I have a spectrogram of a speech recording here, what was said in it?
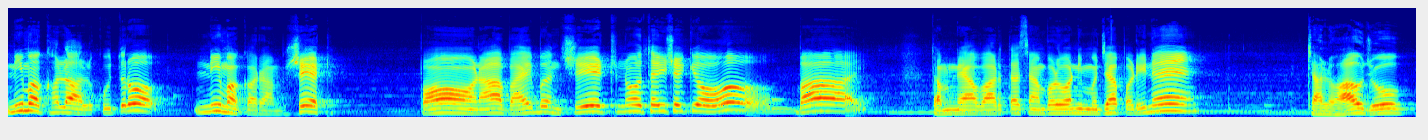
નિમક હલાલ કૂતરો, નિમક આરામ શેઠ. પણ આ ભાઈબંધ શેઠ નો થઈ શક્યો ભાઈ. તમને આ વાર્તા સાંભળવાની મજા પડી ને? ચાલો આવજો.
